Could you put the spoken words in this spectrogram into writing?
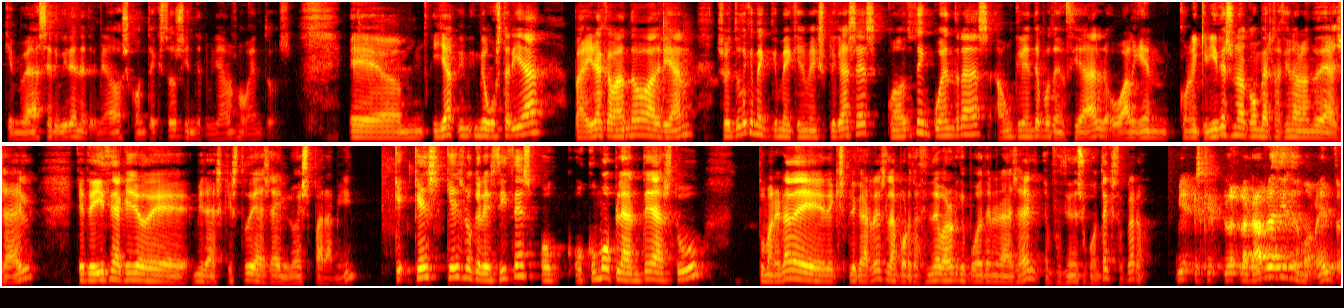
que me va a servir en determinados contextos y en determinados momentos. Eh, y ya me gustaría para ir acabando, Adrián, sobre todo que me, que me, explicases, cuando tú te encuentras a un cliente potencial o alguien con el que inicies una conversación hablando de Agile, que te dice aquello de, mira, es que esto de Agile no es para mí, ¿qué, es, qué es, lo que les dices o, cómo planteas tú tu manera de, explicarles la aportación de valor que puede tener Agile en función de su contexto, claro? Bien, es que lo, lo de decir hace un momento,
